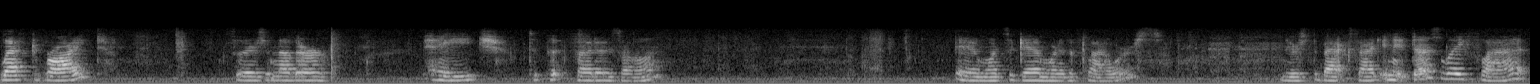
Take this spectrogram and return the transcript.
left to right. So there's another page to put photos on. And once again, one of the flowers. There's the back side, and it does lay flat,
